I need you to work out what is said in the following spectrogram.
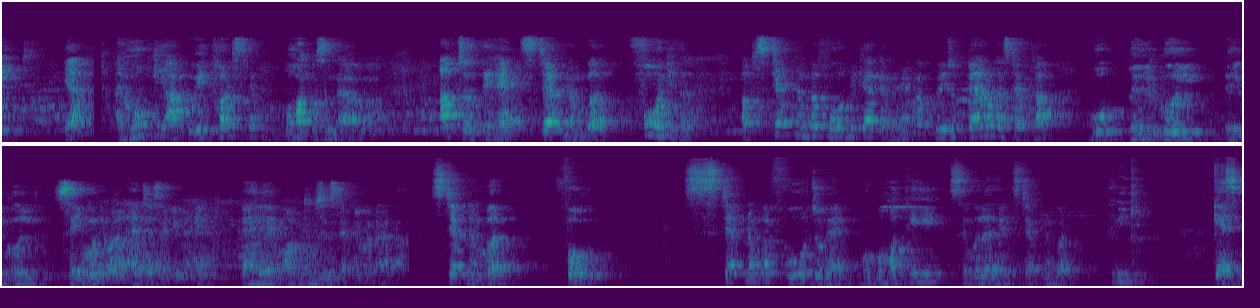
eight या आई होप कि आपको ये थर्ड स्टेप बहुत पसंद आया होगा। अब चलते हैं स्टेप नंबर फोर की तरफ़। अब स्टेप नंबर फोर में क्या करना है? आपको ये जो पैरों का स्टेप था, वो बिल्कुल बिल्कुल सेम होने वाला है, जैसा कि मैंने पहले और दूसरे स्टेप में बताया था। Step number four step number four जो है, वो बहुत ही सिमिलर है स्टेप नंबर थ्री की। कैसे?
